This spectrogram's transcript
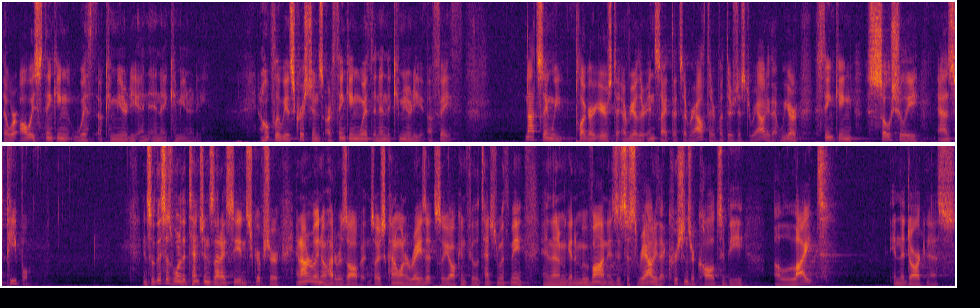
That we're always thinking with a community and in a community. And hopefully, we as Christians are thinking with and in the community of faith. Not saying we plug our ears to every other insight that's ever out there, but there's just a reality that we are thinking socially as people. And so this is one of the tensions that I see in Scripture, and I don't really know how to resolve it. And so I just kind of want to raise it so y'all can feel the tension with me, and then I'm going to move on. Is just the reality that Christians are called to be a light in the darkness,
